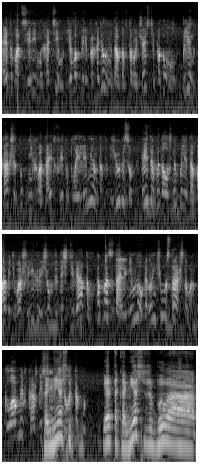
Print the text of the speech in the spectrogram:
этого от серии мы хотим. Я вот перепроходил недавно второй части и подумал, блин, как же тут не хватает фри-то-плей элементов. Ubisoft, это вы должны были добавить в ваши игры еще в 2009-м. Опоздали немного, но ничего страшного. Главное в каждой серии Конечно. сделать такую Это, конечно же, было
